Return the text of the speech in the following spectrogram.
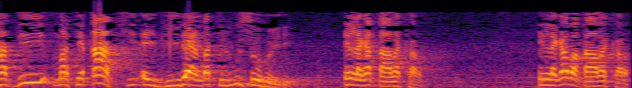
haddii martiqaadkii ay diidaan dadkii lagu soo hoyday in laga qaadan karo in lagaba qaadan karo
